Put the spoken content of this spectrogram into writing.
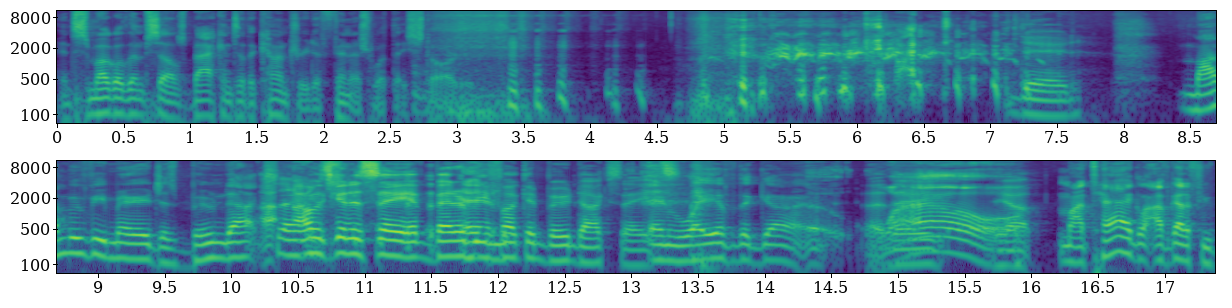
and smuggle themselves back into the country to finish what they started. Dude. My movie Marriage is Boondock Saints I was gonna say it better be fucking Boondock Saints. and Way of the Gun. Uh, there you- Wow. Yep. My tagline, I've got a few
